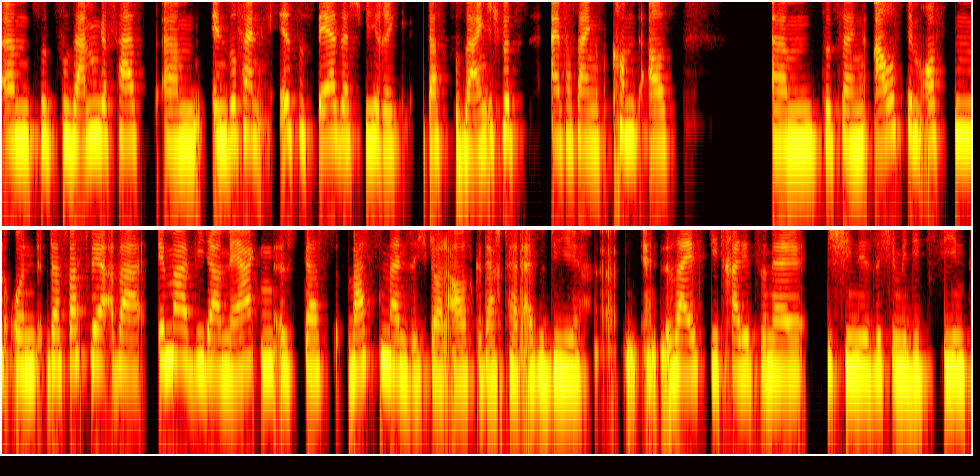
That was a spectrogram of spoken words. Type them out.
ähm, zu, zusammengefasst. Ähm, insofern ist es sehr, sehr schwierig, das zu sagen. Ich würde einfach sagen, es kommt aus ähm, sozusagen aus dem Osten. Und das, was wir aber immer wieder merken, ist, dass was man sich dort ausgedacht hat, also die, äh, sei es die traditionell chinesische Medizin,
